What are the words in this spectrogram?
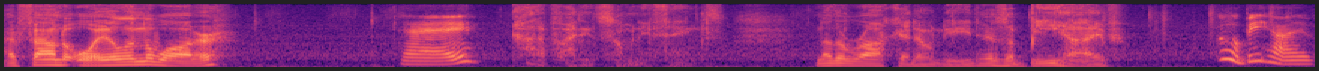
I found oil in the water. Okay. God, I'm finding so many things. Another rock I don't need. There's a beehive. Ooh, beehive.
